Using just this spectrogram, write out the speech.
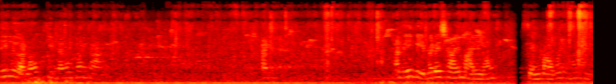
นี้เหลือนกกินนะเพื่อนๆค่ะอันนี้บีบไม่ได้ใช้ไม้เนาะเสียงเบาก็จะว่าบีบ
